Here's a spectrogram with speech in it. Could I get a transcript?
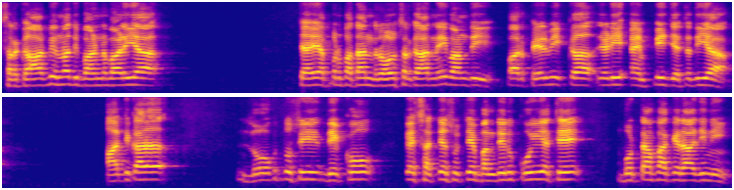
ਸਰਕਾਰ ਵੀ ਉਹਨਾਂ ਦੀ ਬਣਨ ਵਾਲੀ ਆ। ਚਾਹੇ ਆਪਾਂ ਨੂੰ ਪਤਾ ਨਰੋਲ ਸਰਕਾਰ ਨਹੀਂ ਬਣਦੀ, ਪਰ ਫਿਰ ਵੀ ਇੱਕ ਜਿਹੜੀ ਐਮਪੀ ਜਿੱਤਦੀ ਆ, ਅੱਜ ਕੱਲ ਲੋਕ ਤੁਸੀਂ ਦੇਖੋ ਕਿ ਸੱਚੇ ਸੁੱਚੇ ਬੰਦੇ ਨੂੰ ਕੋਈ ਇੱਥੇ ਵੋਟਾਂ ਪਾ ਕੇ ਰਾਜੀ ਨਹੀਂ।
